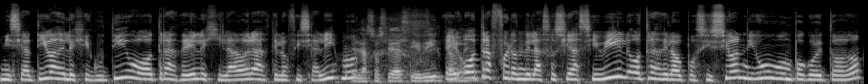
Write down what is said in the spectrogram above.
iniciativas del Ejecutivo, otras de legisladoras del oficialismo. De la sociedad civil. Eh, otras fueron de la sociedad civil, otras de la oposición, digo, hubo un poco de todo.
